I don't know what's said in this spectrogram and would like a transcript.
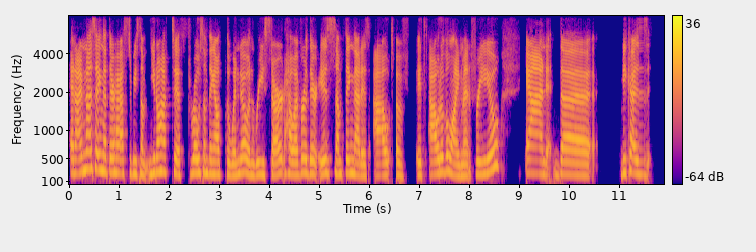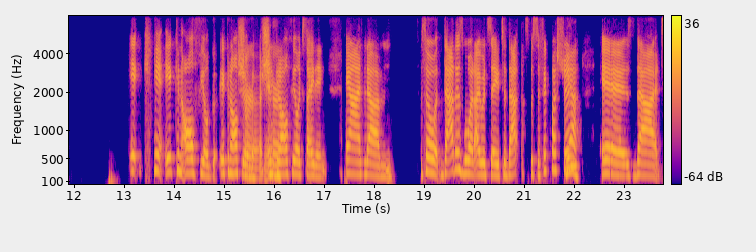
and I'm not saying that there has to be some, you don't have to throw something out the window and restart. However, there is something that is out of, it's out of alignment for you. And the, because it can it can all feel good. It can all feel Sure, good and it can all feel exciting. And um, so that is what I would say to that specific question Yeah. is that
